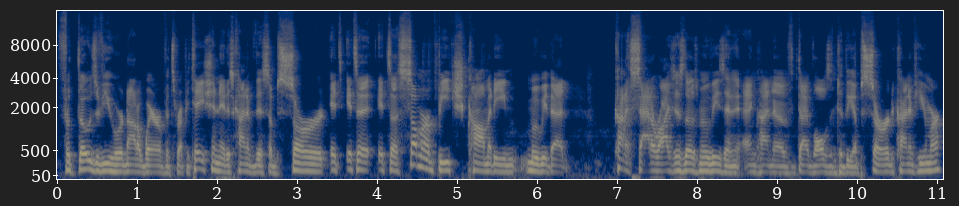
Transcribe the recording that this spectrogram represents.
For those of you who are not aware of its reputation, it is kind of this absurd. It's it's a it's a summer beach comedy movie that kind of satirizes those movies and, and kind of devolves into the absurd kind of humor,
